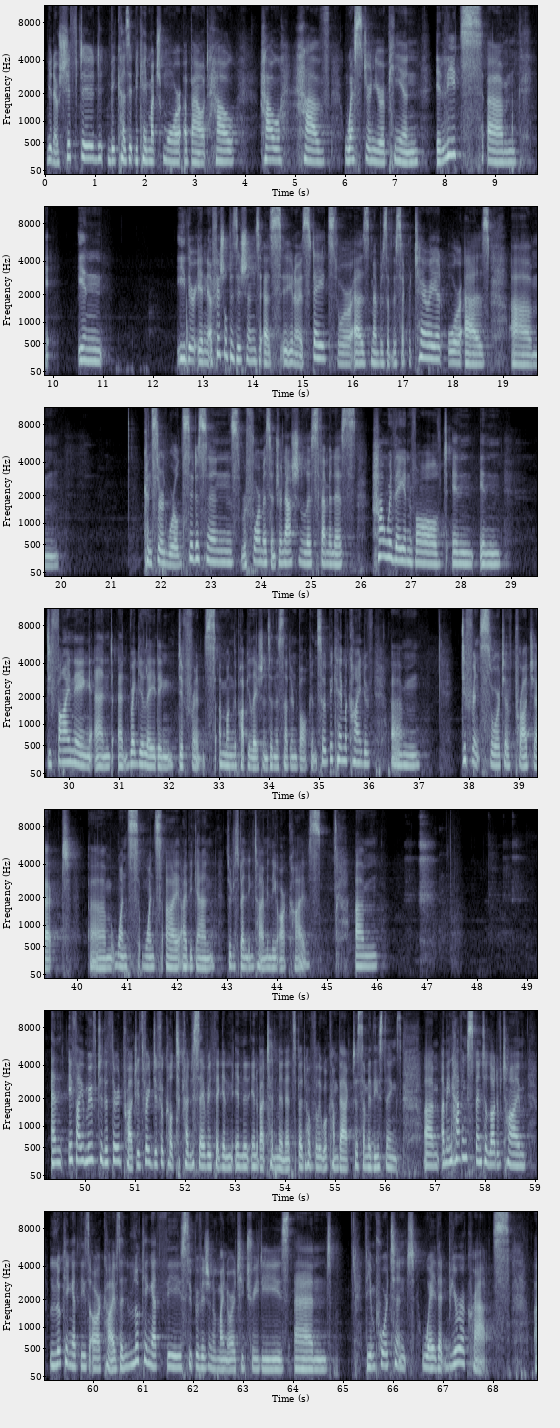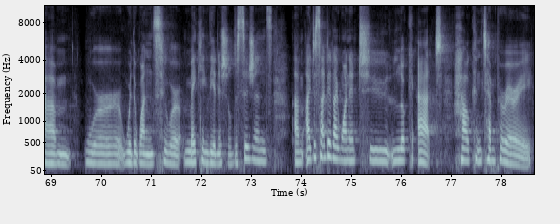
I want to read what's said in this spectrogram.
you know, shifted because it became much more about how, how have Western European elites um, in either in official positions as you know as states or as members of the secretariat or as um, concerned world citizens, reformists, internationalists, feminists. How were they involved in in defining and, and regulating difference among the populations in the Southern Balkans? So it became a kind of um, different sort of project um, once, once I, I, began sort of spending time in the archives. Um, and if I move to the third project, it's very difficult to kind of say everything in, in, in about 10 minutes, but hopefully we'll come back to some of these things. Um, I mean, having spent a lot of time looking at these archives and looking at the supervision of minority treaties and the important way that bureaucrats um, were, were the ones who were making the initial decisions. Um, I decided I wanted to look at how contemporary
